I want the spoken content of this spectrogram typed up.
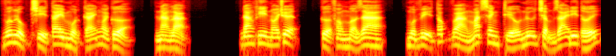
Vương lục chỉ tay một cái ngoài cửa, nàng lạc. Đang khi nói chuyện, cửa phòng mở ra, một vị tóc vàng mắt xanh thiếu nữ chậm rãi đi tới,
